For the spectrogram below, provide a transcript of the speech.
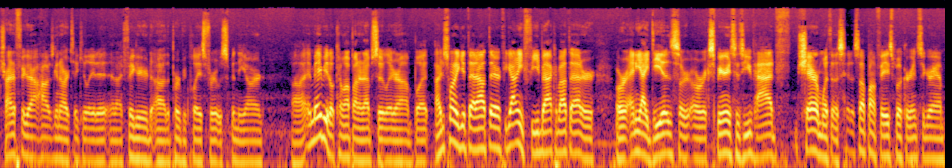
trying to figure out how I was going to articulate it, and I figured uh, the perfect place for it was spin the yarn. Uh, and maybe it'll come up on an episode later on. But I just want to get that out there. If you got any feedback about that or or any ideas or, or experiences you've had, f- share them with us. Hit us up on Facebook or Instagram,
